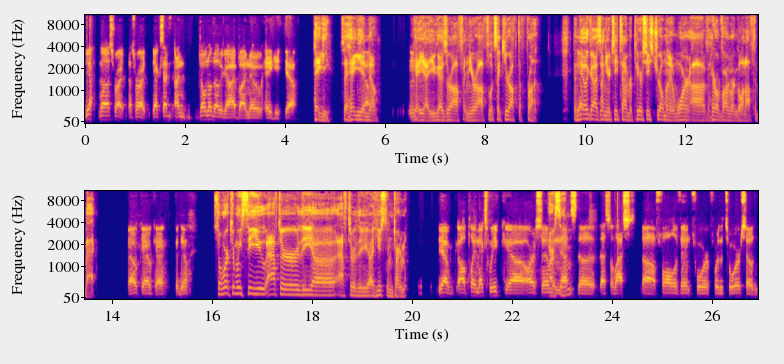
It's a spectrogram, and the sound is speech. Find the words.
yeah, no, that's right. That's right. Yeah, because I, I don't know the other guy, but I know Hagy. Yeah. Hagy. Say Hagy Yeah. and no. Okay, Mhm. yeah, you guys are off and you're off. Looks like you're off the front. Then Yep. the other guys on your tee time are Piercy Streelman and Warren uh, Harold Varner going off the back. Okay, okay, good deal. So where can we see you after the uh, after the uh, Houston tournament? Yeah, I'll play next week, uh, RSM, RSM? and that's the that's the last uh, fall event for for the tour. So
